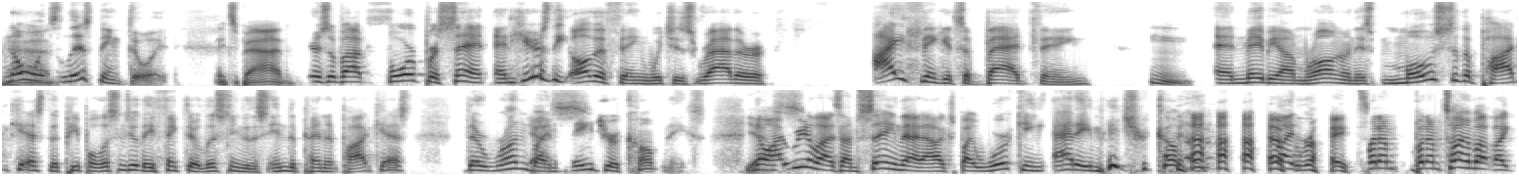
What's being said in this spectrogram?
no one's listening to it. It's bad. There's about 4%. And here's the other thing, which is rather, I think it's a bad thing Hmm. and maybe I'm wrong on this. Most of the podcasts that people listen to, they think they're listening to this independent podcast. They're run Yes. by major companies. No, I realize I'm saying that, Alex, by working at a major company. but- right. but I'm but I'm talking about like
